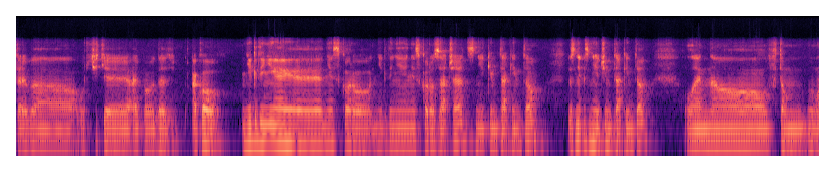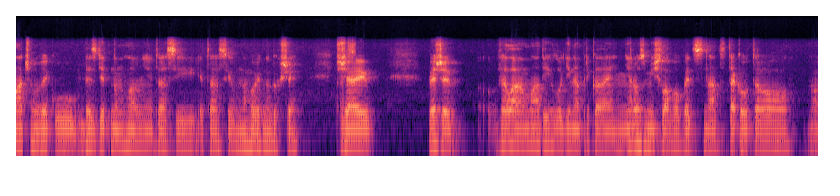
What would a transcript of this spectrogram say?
treba určite aj povedať, ako nikdy nie je neskoro, nikdy nie je neskoro začať s niekým takýmto, s, s niečím takýmto len no, v tom mladšom veku, bezdetnom hlavne, je to asi, je to asi o mnoho jednoduchšie. Čiže aj, vieš, že veľa mladých ľudí napríklad aj nerozmýšľa vôbec nad takouto, no,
